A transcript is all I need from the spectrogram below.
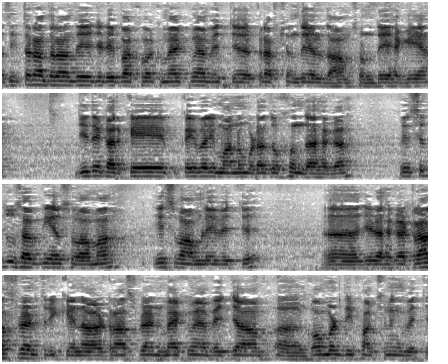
ਅਸੀਂ ਤਰ੍ਹਾਂ ਤਰ੍ਹਾਂ ਦੇ ਜਿਹੜੇ ਵੱਖ-ਵੱਖ ਮਹਿਕਮਿਆਂ ਵਿੱਚ ਕਰਪਸ਼ਨ ਦੇ ਇਲਜ਼ਾਮ ਸੁਣਦੇ ਹੈਗੇ ਆ। ਜਿਹਦੇ ਕਰਕੇ ਕਈ ਵਾਰੀ ਮਨ ਨੂੰ ਬੜਾ ਦੁੱਖ ਹੁੰਦਾ ਹੈਗਾ। ਵੀ ਸਿੱਧੂ ਸਾਹਿਬ ਦੀਆਂ ਸਵਾਵਾਂ ਇਸ ਮਾਮਲੇ ਵਿੱਚ ਜਿਹੜਾ ਹੈਗਾ ਟਰਾਂਸਪਰੈਂਟ ਤਰੀਕੇ ਨਾਲ ਟਰਾਂਸਪਰੈਂਟ ਮਹਿਕਮਿਆਂ ਵਿੱਚ ਜਾਂ ਗਵਰਨਮੈਂਟ ਦੀ ਫੰਕਸ਼ਨਿੰਗ ਵਿੱਚ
